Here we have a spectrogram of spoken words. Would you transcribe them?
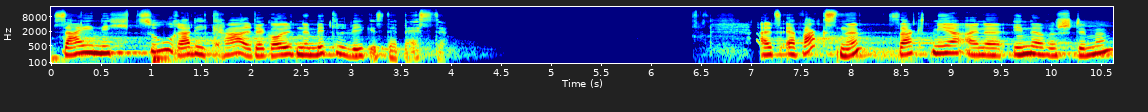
sei nicht zu radikal, der goldene Mittelweg ist der beste. Als Erwachsene sagt mir eine innere Stimme,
